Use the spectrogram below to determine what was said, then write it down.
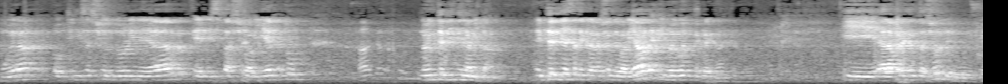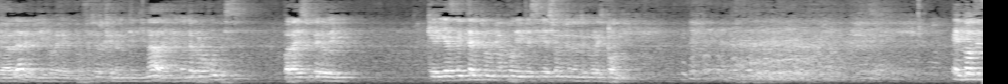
¿cómo era? Optimización no lineal en espacio abierto. No entendí ni la mitad. Entendí esa declaración de variable y luego Y a la presentación le fui a hablar y me dijo, profesor, que no entendí nada. Y dije, no te preocupes, para eso te lo digo. Querías meterte en un campo de investigación que no te corresponde. Entonces,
